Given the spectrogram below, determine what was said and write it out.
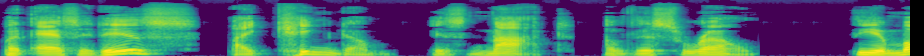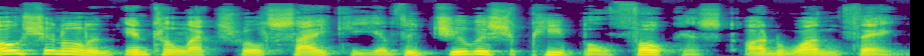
But as it is, my kingdom is not of this realm. The emotional and intellectual psyche of the Jewish people focused on one thing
